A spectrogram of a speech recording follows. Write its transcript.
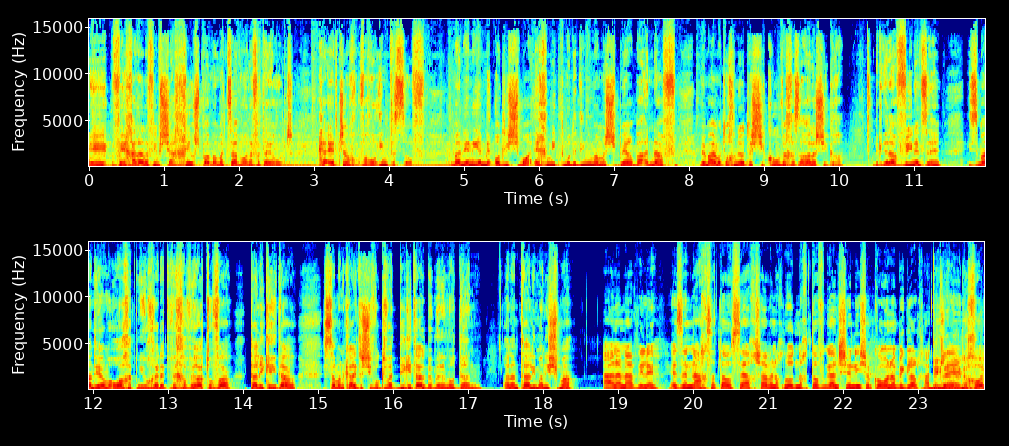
אה, ואחד הענפים שהכי הושפע מהמצב הוא ענף התיירות. כעת כשאנחנו כבר רואים את הסוף, מעניין יהיה מאוד לשמוע איך מתמודדים עם המשבר בענף ומהם התוכניות לשיקום וחזרה לשגרה. וכדי להבין את זה, הזמנתי היום אורחת מיוחדת וחברה טובה, טלי קידר, סמנכ"לית השיווק והדיגיטל במלונות דן. אהלן טלי, מה נשמע? אהלן אבילה, איזה נאחס אתה עושה עכשיו, אנחנו עוד נחטוף גל שני של קורונה בגללך. בגללי. נכון?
